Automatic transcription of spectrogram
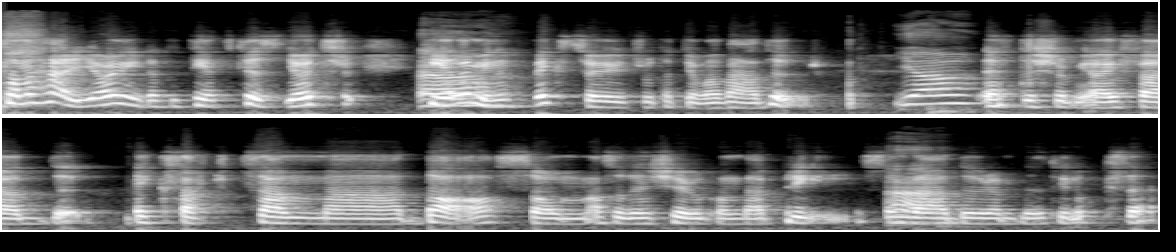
Samma här, jag har ju identitetskris. Jag tr-. Hela min uppväxt har jag ju trott att jag var vädur. Ja. Eftersom jag är född exakt samma dag som, alltså den 20 april, som ja. väduren blir till oxe.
